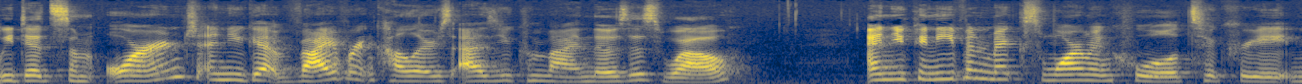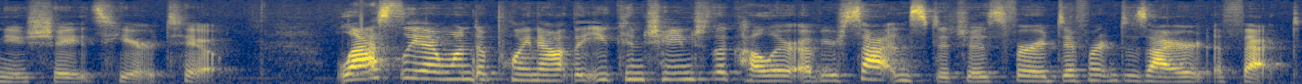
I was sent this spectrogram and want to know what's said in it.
we did some orange, and you get vibrant colors as you combine those as well. And you can even mix warm and cool to create new shades here too. Lastly, I wanted to point out that you can change the color of your satin stitches for a different desired effect.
